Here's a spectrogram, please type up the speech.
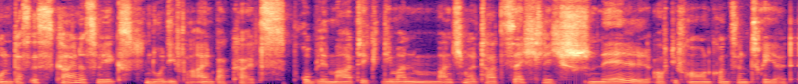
Und das ist keineswegs nur die Vereinbarkeitsproblematik, die man manchmal tatsächlich schnell auf die Frauen konzentriert.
